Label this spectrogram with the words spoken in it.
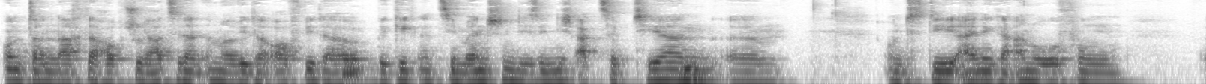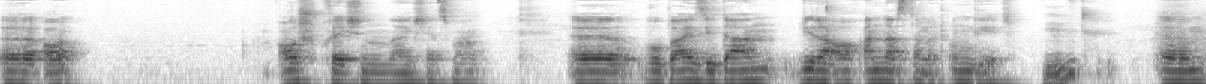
und dann nach der Hauptschule hat sie dann immer wieder auch wieder mhm. begegnet sie Menschen, die sie nicht akzeptieren mhm. ähm, und die einige Anrufungen äh, aussprechen, sage ich jetzt mal. Äh, wobei sie dann wieder auch anders damit umgeht. Mhm. Ähm,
